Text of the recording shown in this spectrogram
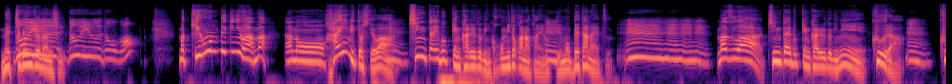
めっちゃ勉強になるし。う。どういう動画？まあ基本的にはまああのー入りとしては、うん。賃貸物件借りるときにここ見とかなあかんよっていう、うん。もうベタなやつ。うんふんふんふんまずは賃貸物件借りるときにクーラー、うん。ク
